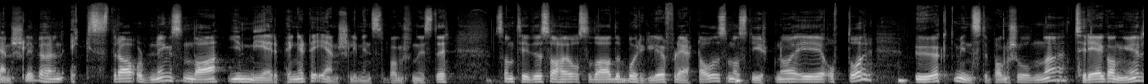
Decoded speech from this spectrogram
enslig. Vi har en ekstra ordning som da gir mer penger til enslige minstepensjonister. Samtidig så har jo også da det borgerlige flertallet som har styrt nå i åtte år, økt minstepensjonene tre ganger.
